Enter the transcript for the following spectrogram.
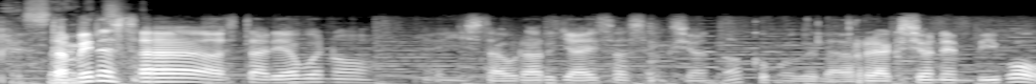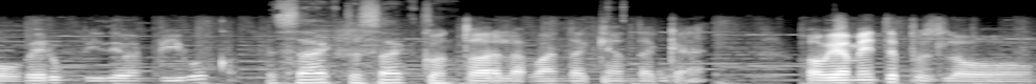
Exacto. También está, estaría bueno instaurar ya esa sección, ¿no? Como de la reacción en vivo o ver un video en vivo con, Exacto, exacto. con toda la banda que anda acá. Obviamente, pues lo,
